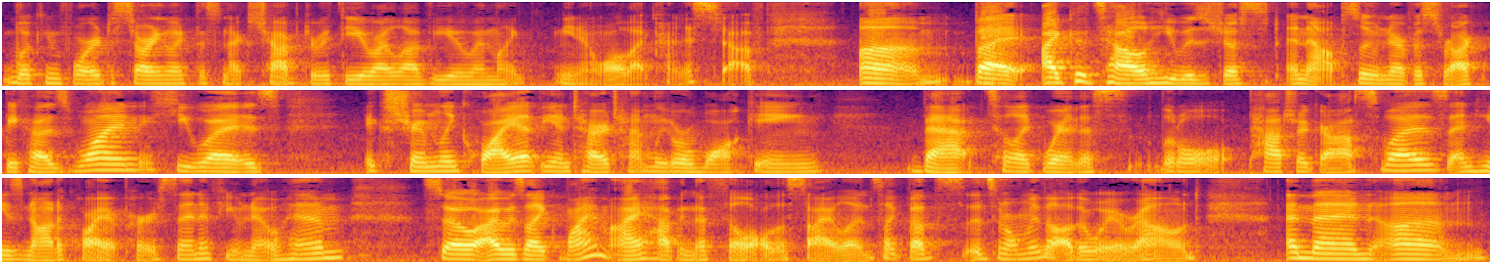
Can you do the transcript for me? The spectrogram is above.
looking forward to starting like this next chapter with you. I love you," and like you know all that kind of stuff. Um, but I could tell he was just an absolute nervous wreck because one, he was extremely quiet the entire time we were walking back to like where this little patch of grass was and he's not a quiet person if you know him so i was like why am i having to fill all the silence like that's it's normally the other way around and then um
